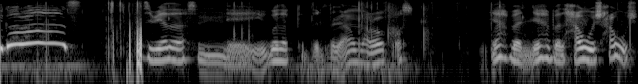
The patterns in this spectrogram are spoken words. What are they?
الجرس. بس يلا عشان يقولك دول طلعوا وراك أصلا يهبل يهبل حوش حوش.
